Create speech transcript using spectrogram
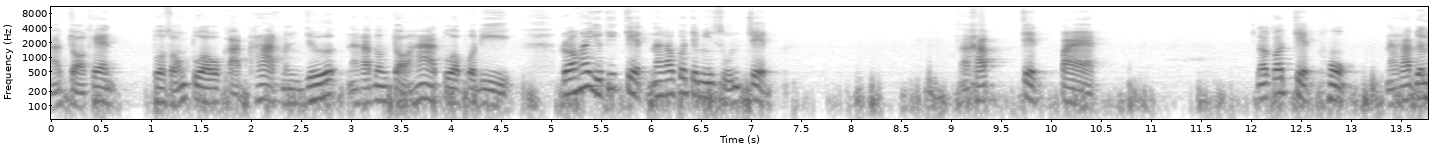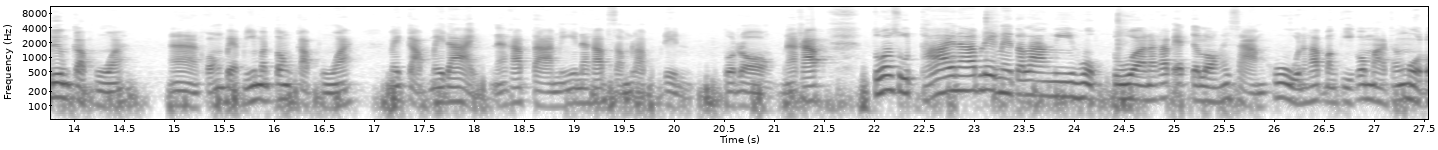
นะเจาะแค่ตัว 2 ตัวโอกาสพลาดมันเยอะนะครับ ต้องเจาะ5ตัวพอดี รองให้อยู่ที่ 7 นะครับ ก็จะมี 0 7 นะครับ 7 8 แล้วก็ 7 6 นะครับอย่าลืมกลับหัวอ่าของแบบนี้มันต้องกลับหัว ไม่กลับไม่ได้นะครับ ตามนี้นะครับสำหรับเด่นตัวรองนะครับ ตัวสุดท้ายนะครับเลขในตารางมี 6 ตัวนะครับแอดจะลองให้ 3 คู่นะครับ บางทีก็มาทั้งหมด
